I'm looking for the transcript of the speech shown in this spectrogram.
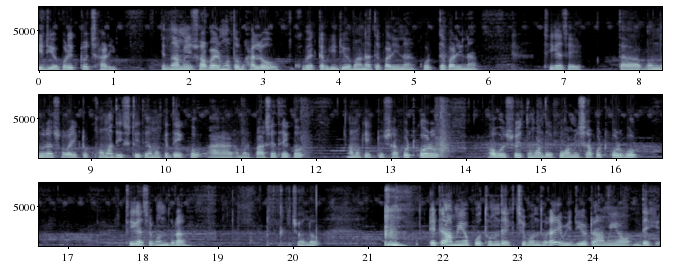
ভিডিও করে একটু ছাড়ি। কিন্তু আমি সবার মতো ভালো খুব একটা ভিডিও বানাতে পারি না, করতে পারি না। ঠিক আছে? তা বন্ধুরা, সবাই একটু ক্ষমা দৃষ্টিতে আমাকে দেখো আর আমার পাশে থেকো। আমাকে একটু সাপোর্ট করো। অবশ্যই তোমাদেরকেও আমি সাপোর্ট করব। ঠিক আছে বন্ধুরা? চলো। এটা আমিও প্রথম দেখছি বন্ধুরা। এই ভিডিওটা আমিও দেখে,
